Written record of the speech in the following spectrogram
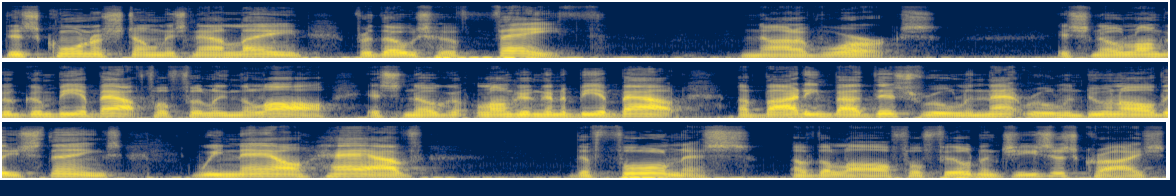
This cornerstone is now laid for those who have faith, not of works. It's no longer going to be about fulfilling the law. It's no longer going to be about abiding by this rule and that rule and doing all these things. We now have the fullness of the law fulfilled in Jesus Christ,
